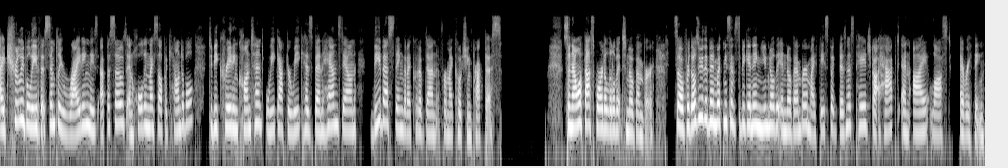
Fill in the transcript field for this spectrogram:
I truly believe that simply writing these episodes and holding myself accountable to be creating content week after week has been hands down the best thing that I could have done for my coaching practice. So now we'll fast forward a little bit to November. So for those of you that have been with me since the beginning, you know that in November, my Facebook business page got hacked and I lost everything.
